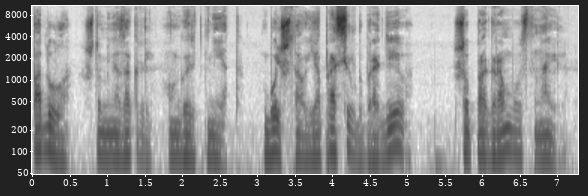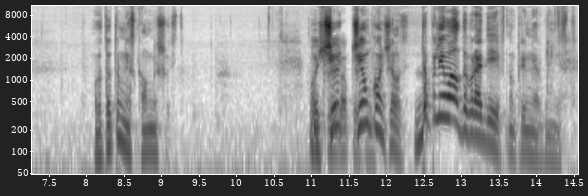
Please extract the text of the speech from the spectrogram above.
подуло, что меня закрыли? Он говорит, нет. Больше того, я просил Добродеева, чтобы программу восстановили. Вот это мне сказал Мишустин. Очень любопытно. чем кончилось? Да плевал Добродеев на премьер-министра.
